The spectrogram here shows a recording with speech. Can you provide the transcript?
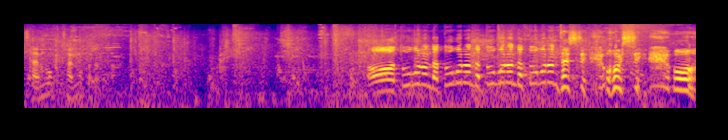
잘못 잘못 가졌다. 어또 그런다 또 그런다 또 그런다 또 그런다 씨. 오씨. 오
